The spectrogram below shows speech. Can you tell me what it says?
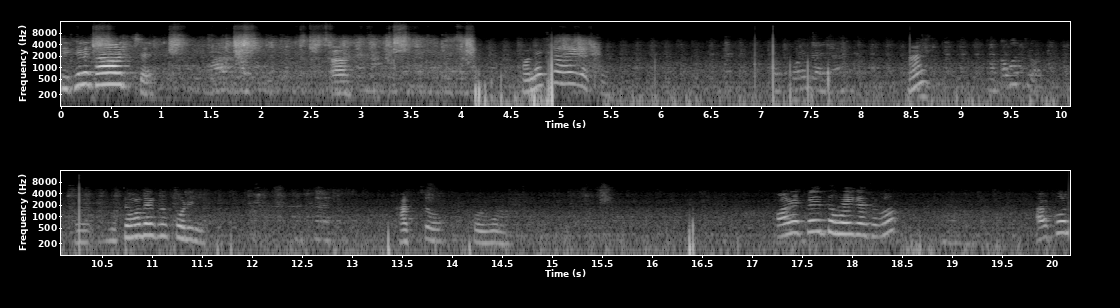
টিফিন খাওয়া হচ্ছে? অনেকটা হয়ে গেছে। হ্যাঁ? তোমাদেরকে করিনি। খাচ্ছ করব না। অনেকটাই তো হয়ে গেছে গো। আর কোন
